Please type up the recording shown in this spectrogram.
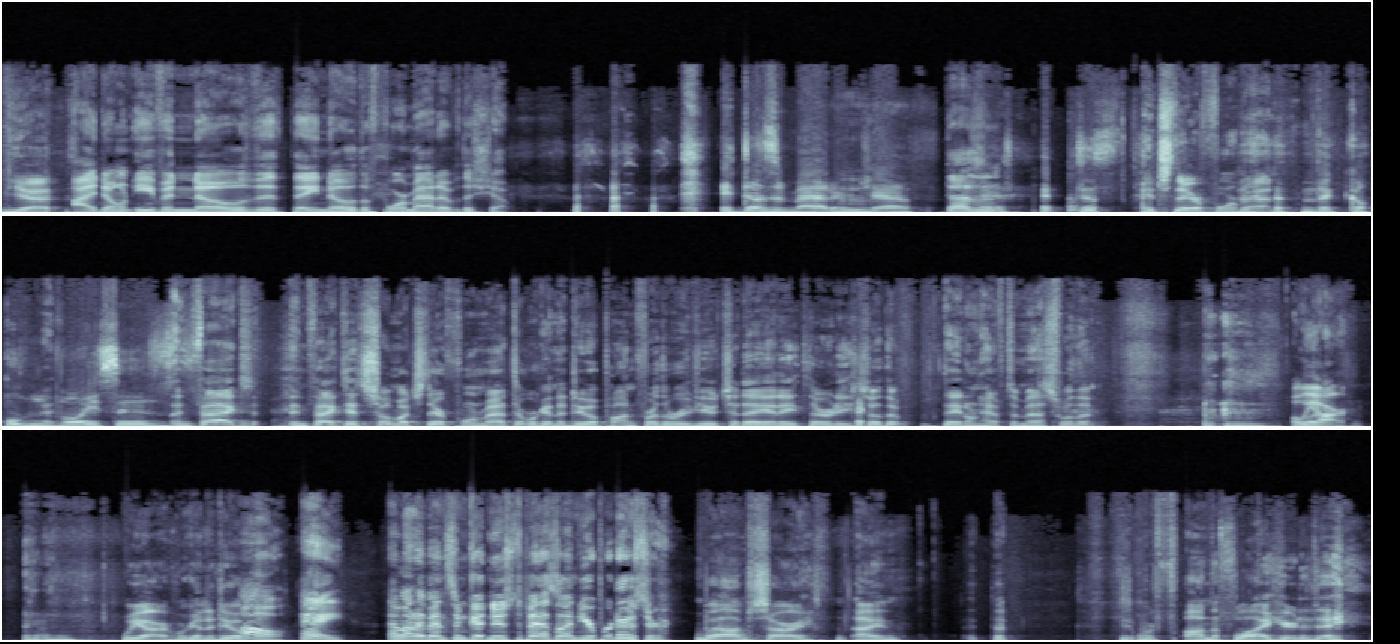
Yet I don't even know that they know the format of the show. It doesn't matter, Hmm. Jeff. Doesn't. Just it's their format. the golden voices. In fact, in fact, it's so much their format that we're going to do upon further review today at eight thirty, so that they don't have to mess with it. Oh, we are. We are. We're going to do. Upon, Oh, hey, that might have been some good news to pass on to your producer. Well, I'm sorry. I. We're on the fly here today.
